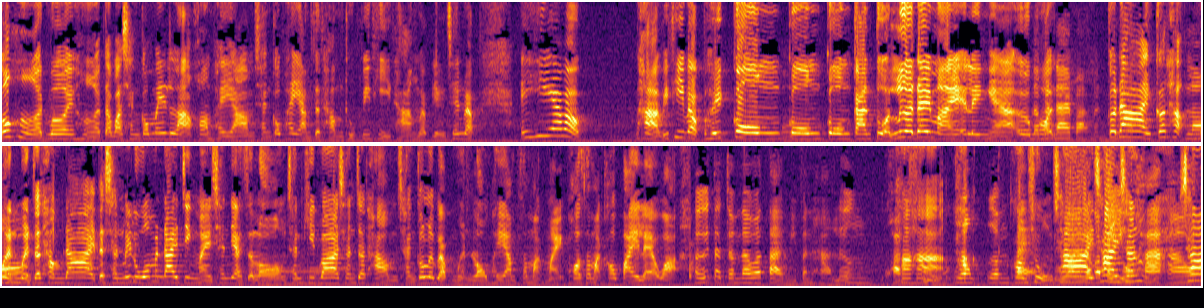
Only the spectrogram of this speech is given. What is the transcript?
ก็ hurt เว้ย hurt แต่ว่าฉันก็ไม่ละความพยายาม ฉันก็พยายามจะทำทุกวิถีทางแบบอย่างเช่นแบบไอ้เฮียแบบ หาวิธีแบบเฮ้ยโกงโกงโกงการตรวจเลือดได้ไหมอะไรเงี้ยเออแล้วพอมันได้ปะมันก็ได้ก็ทำหรอเหมือนเหมือนจะทำได้ แต่ฉันไม่รู้ว่ามันได้จริงไหมฉันอยากจะลอง ฉันคิดว่าฉันจะทำฉันก็เลยแบบเหมือนลองพยายามสมัครใหม่ พอสมัครเข้าไปแล้วอะเอ้ยแต่จำได้ว่าต่ายมีปัญหาเรื่องความค่ะสูงค่ะเอื้อมเอื้อมความสูงแตะใช่ด้วยใช่แล้วก็ฉันไปโยคะเอาใช่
